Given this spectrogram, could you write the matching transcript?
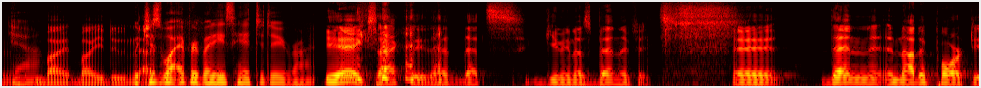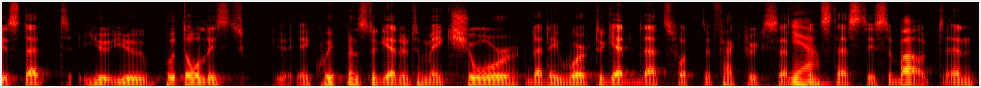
uh, Yeah. by by doing that, Which that. is what everybody is here to do, right? Yeah, exactly. that that's giving us benefits. Uh, then another part is that you you put all these equipments together to make sure that they work together. That's what the factory acceptance test is about. And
